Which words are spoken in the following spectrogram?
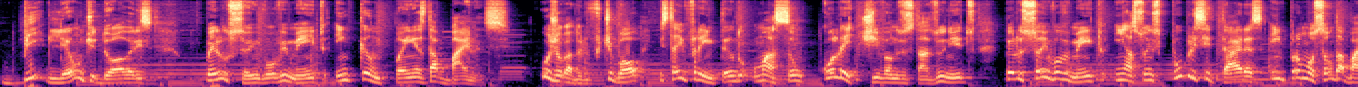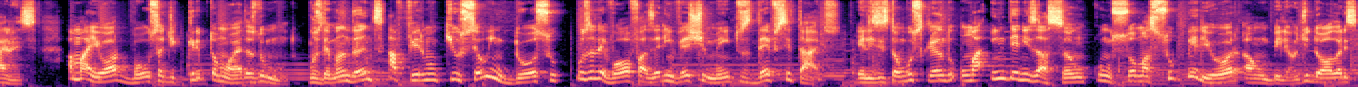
bilhão de dólares pelo seu envolvimento em campanhas da Binance. O jogador de futebol está enfrentando uma ação coletiva nos Estados Unidos pelo seu envolvimento em ações publicitárias em promoção da Binance, a maior bolsa de criptomoedas do mundo. Os demandantes afirmam que o seu endosso os levou a fazer investimentos deficitários. Eles estão buscando uma indenização com soma superior a um bilhão de dólares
